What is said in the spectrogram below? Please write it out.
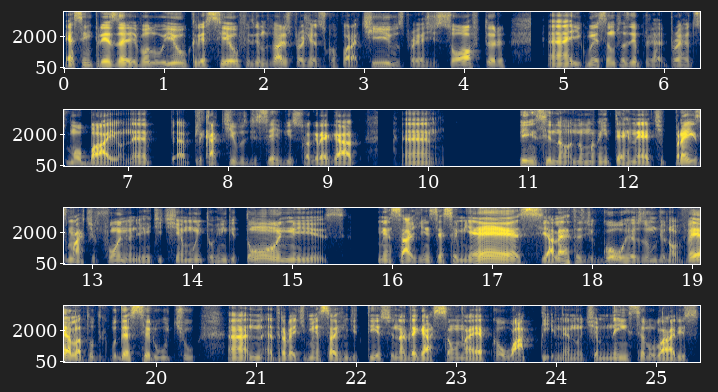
Essa empresa evoluiu, cresceu, fizemos vários projetos corporativos, projetos de software, uh, e começamos a fazer projetos mobile, né, aplicativos de serviço agregado. Uh, pense numa internet pré-smartphone, onde a gente tinha muito ringtones, mensagens SMS, alertas de gol, resumo de novela, tudo que pudesse ser útil uh, através de mensagem de texto e navegação na época, o app, né? Não tinha nem celulares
